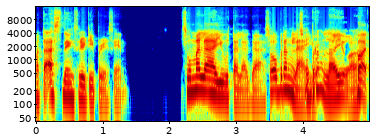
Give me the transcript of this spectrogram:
mataas na yung 30%. So malayo talaga. Sobrang layo. Sobrang layo ah. But,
